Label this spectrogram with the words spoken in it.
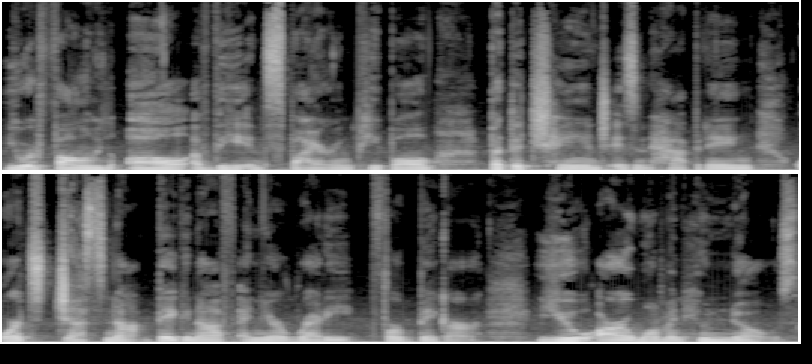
you are following all of the inspiring people, but the change isn't happening or it's just not big enough and you're ready for bigger. You are a woman who knows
